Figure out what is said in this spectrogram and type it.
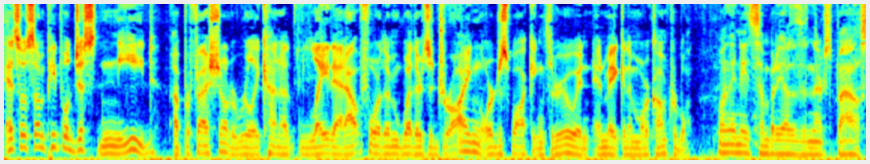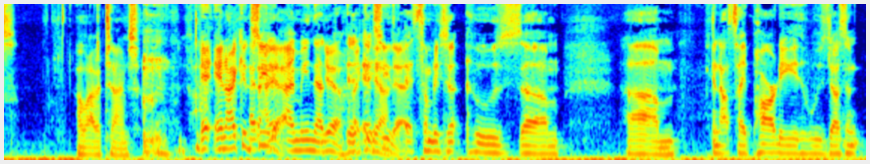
And so some people just need a professional to really kind of lay that out for them, whether it's a drawing or just walking through and, and making them more comfortable. When they need somebody other than their spouse. A lot of times. And, and I can see I, that. I mean that. Yeah, I can it's- see that. It's somebody who's um, um, an outside party who doesn't.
